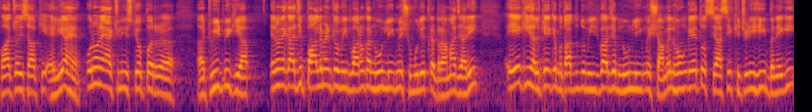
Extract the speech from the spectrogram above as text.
फवाद चौधरी साहब की अहलिया हैं, उन्होंने एक्चुअली इसके ऊपर ट्वीट भी किया। इन्होंने कहा, जी, पार्लियामेंट के उम्मीदवारों का नून लीग में शमूलियत का ड्रामा जारी एक ही हल्के के मुताद उम्मीदवार जब नून लीग में शामिल होंगे तो सियासी खिचड़ी ही बनेगी।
